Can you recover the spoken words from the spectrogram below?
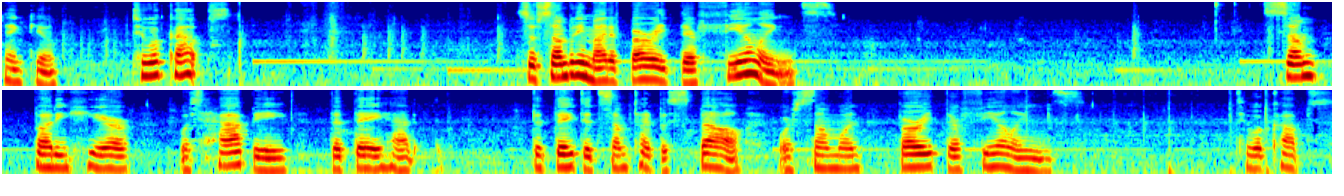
Thank you. Two of Cups. So somebody might have buried their feelings. Somebody here was happy that they had that they did some type of spell or someone buried their feelings two of cups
